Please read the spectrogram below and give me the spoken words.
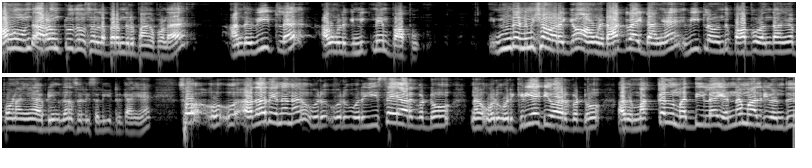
அவங்க வந்து அரௌண்ட் டூ தௌசண்டில் பிறந்திருப்பாங்க போல். அந்த வீட்டில் அவங்களுக்கு நிக்நேம் பாப்பு. இந்த நிமிஷம் வரைக்கும் அவங்க டாக்டர் ஆகிட்டாங்க வீட்டில் வந்து பாப்பு வந்தாங்க போனாங்க அப்படின்னு தான் சொல்லி சொல்லிக்கிட்டு இருக்காங்க. ஸோ அதாவது என்னன்னா ஒரு ஒரு ஒரு இசையாக இருக்கட்டும் நான் ஒரு ஒரு கிரியேட்டிவாக இருக்கட்டும் அது மக்கள் மத்தியில் என்ன மாதிரி வந்து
